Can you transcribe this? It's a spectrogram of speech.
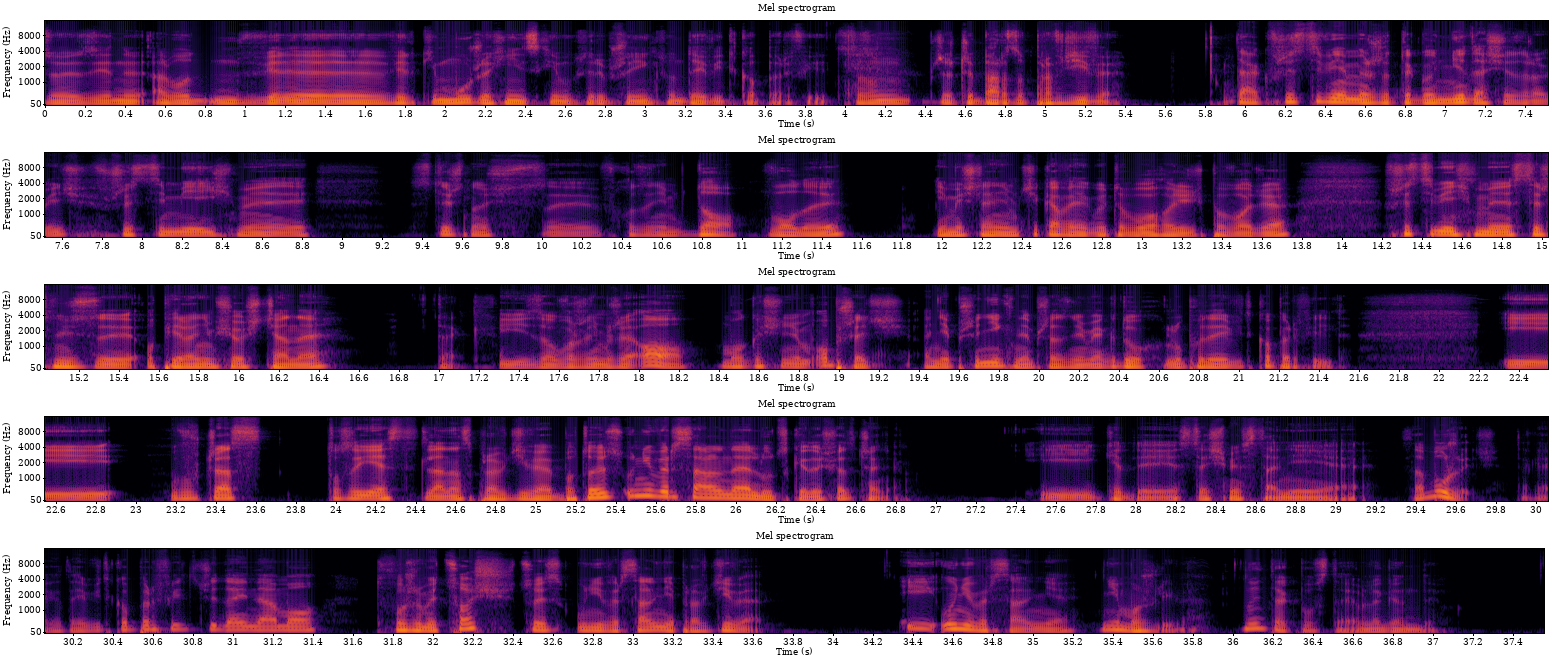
To jest jednym, albo wie, wielkim murze chińskim, który przeniknął David Copperfield. To są rzeczy bardzo prawdziwe. Tak, wszyscy wiemy, że tego nie da się zrobić. Wszyscy mieliśmy styczność z y, wchodzeniem do wody i myśleniem, ciekawe jakby to było chodzić po wodzie. Wszyscy mieliśmy styczność z opieraniem się o ścianę Tak. i zauważeniem, że o, mogę się nią oprzeć, a nie przeniknę przez nią jak duch lub David Copperfield. I wówczas to jest dla nas prawdziwe, bo to jest uniwersalne ludzkie doświadczenie. I kiedy jesteśmy w stanie je zaburzyć, tak jak David Copperfield czy Dynamo, tworzymy coś, co jest uniwersalnie prawdziwe i uniwersalnie niemożliwe. No i tak powstają legendy.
